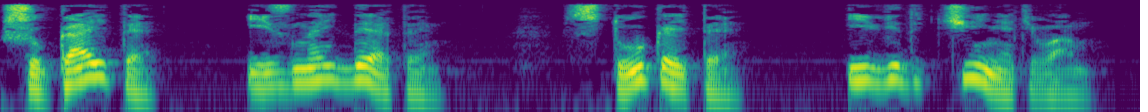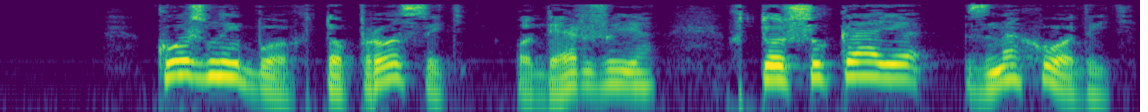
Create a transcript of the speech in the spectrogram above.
шукайте і знайдете, стукайте і відчинять вам. Кожний Бог, хто просить, одержує, хто шукає, знаходить,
